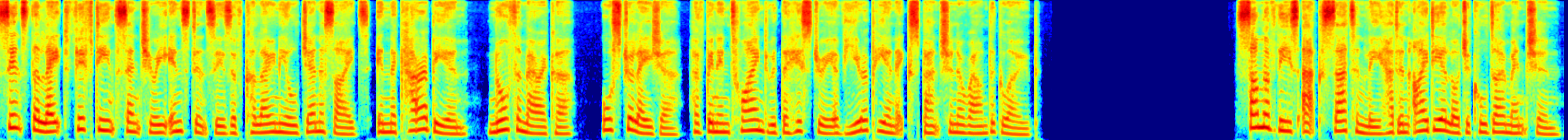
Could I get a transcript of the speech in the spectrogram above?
Since the late 15th century, instances of colonial genocides in the Caribbean, North America, Australasia have been entwined with the history of European expansion around the globe. Some of these acts certainly had an ideological dimension.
